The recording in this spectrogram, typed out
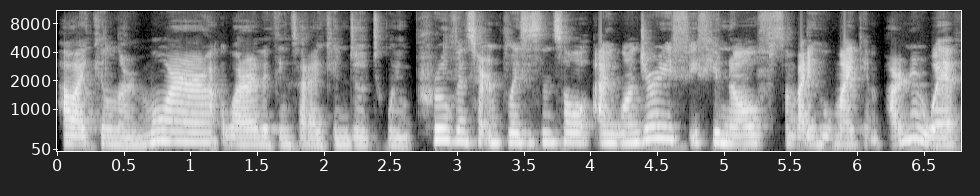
how I can learn more, what are the things that I can do to improve in certain places. And so I wonder if, if you know somebody who might can partner with,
